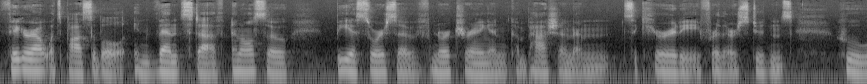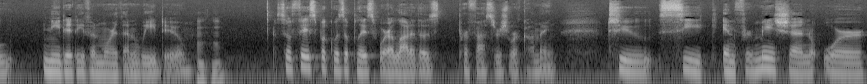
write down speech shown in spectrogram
figure out what's possible, invent stuff, and also be a source of nurturing and compassion and security for their students who need it even more than we do. Mm-hmm. So, Facebook was a place where a lot of those professors were coming to seek information or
